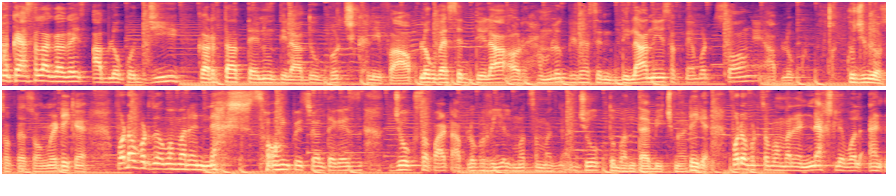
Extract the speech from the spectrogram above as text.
सो so, कैसा लगा गई आप लोग को जी करता तेनू दिला दू बुर्ज खलीफा। आप लोग वैसे दिला और हम लोग भी वैसे दिला नहीं सकते हैं बट सॉन्ग है आप लोग कुछ भी हो सकता है सॉन्ग में ठीक है? फटाफट से अब हमारे नेक्स्ट सॉन्ग पे चलते गए जोक सपाट आप लोग रियल मत समझना जोक तो बनता है बीच में ठीक है? फटाफट से अब हमारे next level and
